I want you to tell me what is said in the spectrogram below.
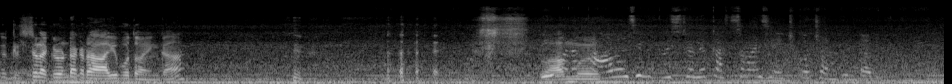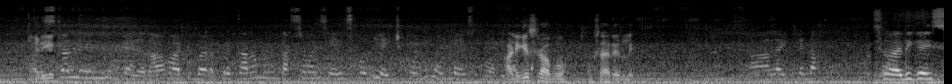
ఇంకా క్రిస్టల్ ఎక్కడ ఉంటే అక్కడ ఆగిపోతాం ఇంకా. కావాల్సిన క్రిస్టల్ కస్టమైజ్ చేయించుకోవచ్చు అనుకుంటారు. అడిగేసి రాబు ఒకసారి వెళ్ళి. లైట్ లేదా సో అది గైస్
